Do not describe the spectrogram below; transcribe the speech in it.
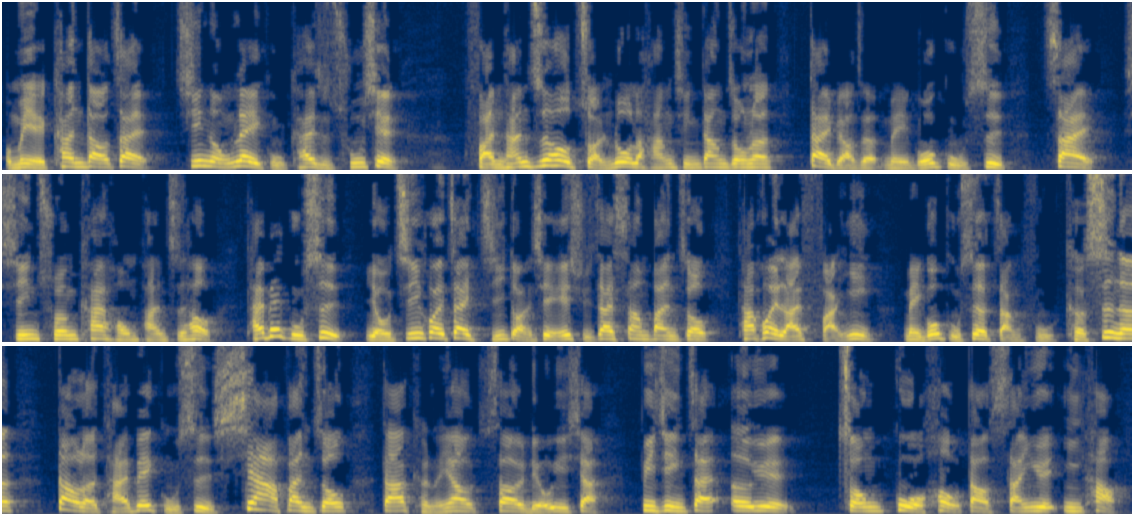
我们也看到在金融类股开始出现反弹之后转弱的行情当中呢，代表着美国股市在新春开红盘之后，台北股市有机会在极短线，也许在上半周它会来反映美国股市的涨幅。可是呢，到了台北股市下半周，大家可能要稍微留意一下，毕竟在二月中过后到三月一号。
